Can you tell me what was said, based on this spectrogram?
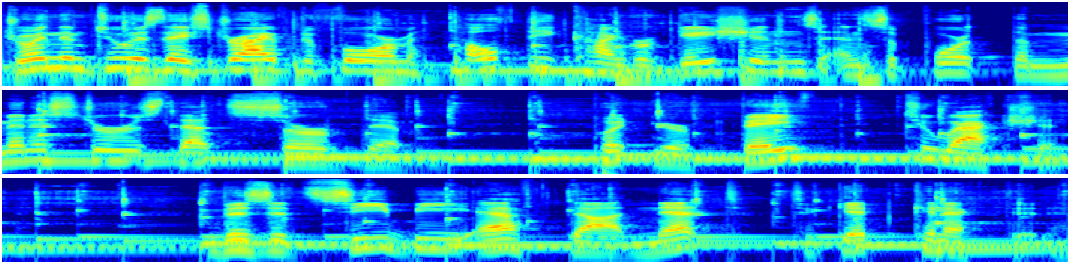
Join them too as they strive to form healthy congregations and support the ministers that serve them. Put your faith to action. Visit cbf.net to get connected.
